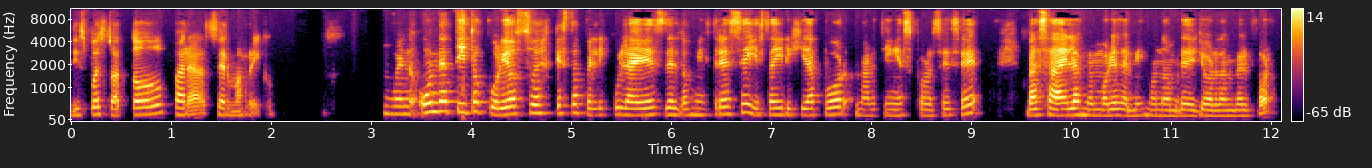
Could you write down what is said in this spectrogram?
dispuesto a todo para ser más rico. Bueno, un datito curioso es que esta película es del 2013 y está dirigida por Martin Scorsese, basada en las memorias del mismo nombre de Jordan Belfort.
